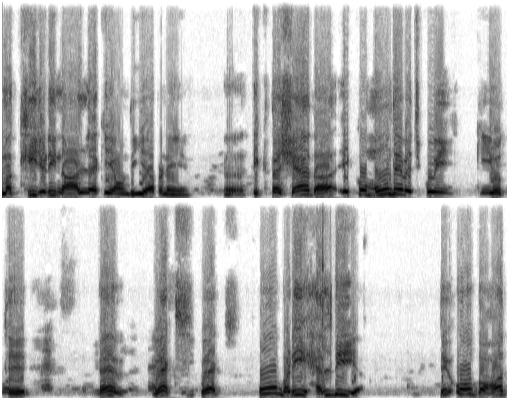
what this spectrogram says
ਮੱਖੀ ਜਿਹੜੀ ਨਾਲ ਲੈ ਕੇ ਆਉਂਦੀ ਆ ਆਪਣੇ ਇੱਕ ਤਾਂ ਸ਼ਹਿਦ ਆ, ਇੱਕ ਉਹ ਮੂੰਹ ਦੇ ਵਿੱਚ ਕੋਈ ਕੀ ਉੱਥੇ, ਹੈ ਵੈਕਸ ਵੈਕਸ ਉਹ ਬੜੀ ਹੈਲਦੀ ਆ। ਤੇ ਉਹ ਬਹੁਤ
